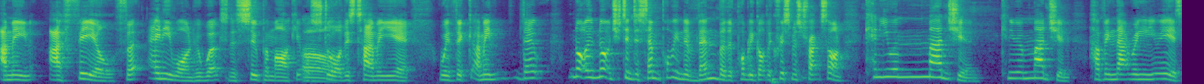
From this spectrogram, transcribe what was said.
I mean, I feel for anyone who works in a supermarket or Oh. store this time of year with the. I mean, they're not not just in December, probably November. They've probably got the Christmas tracks on. Can you imagine? Can you imagine having that ringing in your ears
